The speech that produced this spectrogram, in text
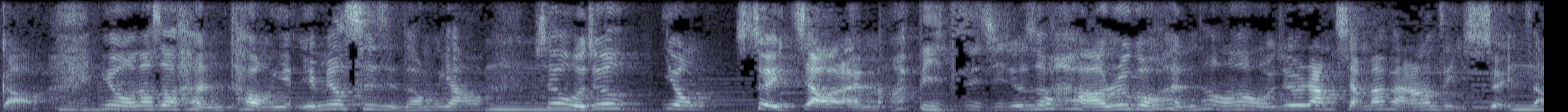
告，嗯、因为我那时候很痛，也也没有吃止痛药，嗯、所以我就用睡觉来麻痹自己，就说好，如果很痛的话，我就让想办法让自己睡着。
